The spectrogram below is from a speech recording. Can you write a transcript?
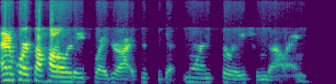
And of course a holiday toy drive just to get more inspiration going.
